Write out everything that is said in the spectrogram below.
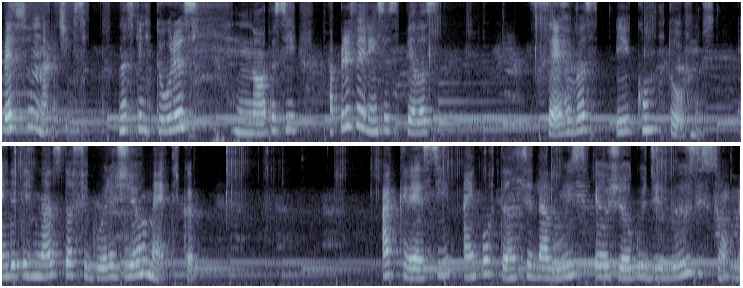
personagens. Nas pinturas, nota-se a preferência pelas servas e contornos em determinados da figura geométrica. Acresce a importância da luz e o jogo de luz e sombra.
